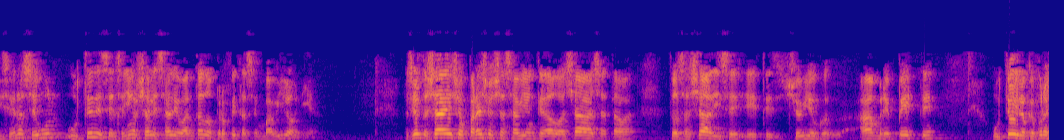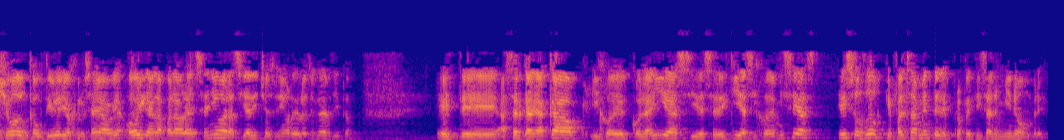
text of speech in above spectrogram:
dice, ¿no? Según ustedes el Señor ya les ha levantado profetas en Babilonia. ¿No es cierto? Ya ellos, para ellos ya se habían quedado allá, ya estaban todos allá, dice, este, llovió hambre, peste, ustedes los que fueron llevados en cautiverio a Jerusalén, oigan la palabra del Señor, así ha dicho el Señor de los ejércitos, este, acerca de Acab, hijo de Colaías, y de Sedequías, hijo de Miseas, esos dos que falsamente les profetizan en mi nombre.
